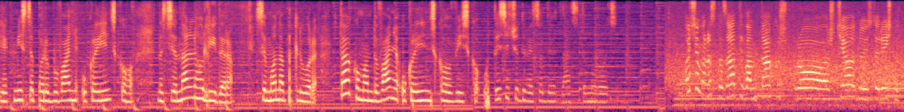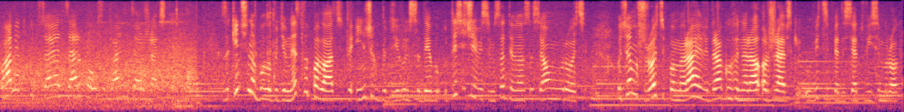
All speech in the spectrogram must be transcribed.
як місце перебування українського національного лідера Симона Петлюри та командування українського війська у 1919 році. Хочемо розказати вам також про ще одну історичну пам'ятку це церква усипальниця Оржевська. Закінчено було будівництво палацу та інших будівель садиби у 1897 році. У цьому ж році помирає від раку генерал Оржевський у віці 58 років.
